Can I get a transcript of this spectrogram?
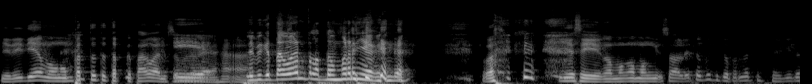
jadi dia mau ngumpet tuh tetap ketahuan sebenarnya. Iya. Lebih ketahuan plat nomornya kan. Iya sih, ngomong-ngomong soal itu gue juga pernah tuh kayak gitu,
